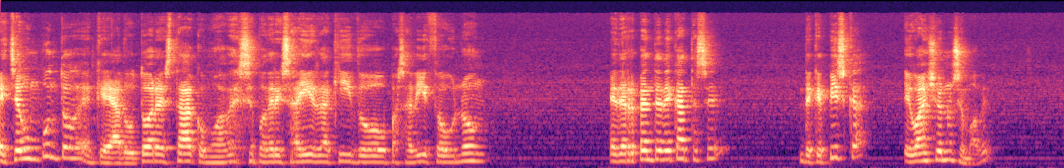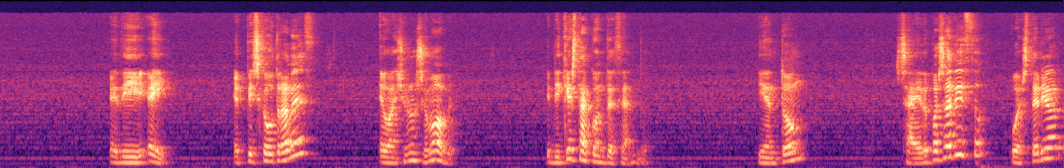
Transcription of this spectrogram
E chega un punto en que a doutora está como a ver se poderéis sair daqui do pasadizo ou non. E de repente decátase de que pisca e o anxo non se move. E di, ei, e pisca outra vez e o anxo non se move. E di, que está acontecendo? E entón, sai do pasadizo, o exterior,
